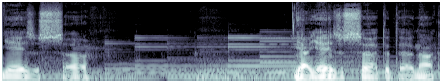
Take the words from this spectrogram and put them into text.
Jēzus, uh, jā, Jēzus uh, tad uh, nāk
